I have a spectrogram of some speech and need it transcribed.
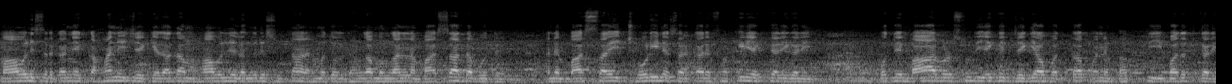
મહાવલી સરકારની એક કહાની છે કે દાદા મહાવલી લંગરી સુલતાન રહેમતુલ ધંગા બંગાળના બાદશાહ હતા અને બાદશાહી છોડીને સરકારે ફકીરી અખ્તિયારી કરી. પોતે બાર વર્ષ સુધી એક જ જગ્યા ઉપર તપ અને ભક્તિ, ઇબાદત કરી.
